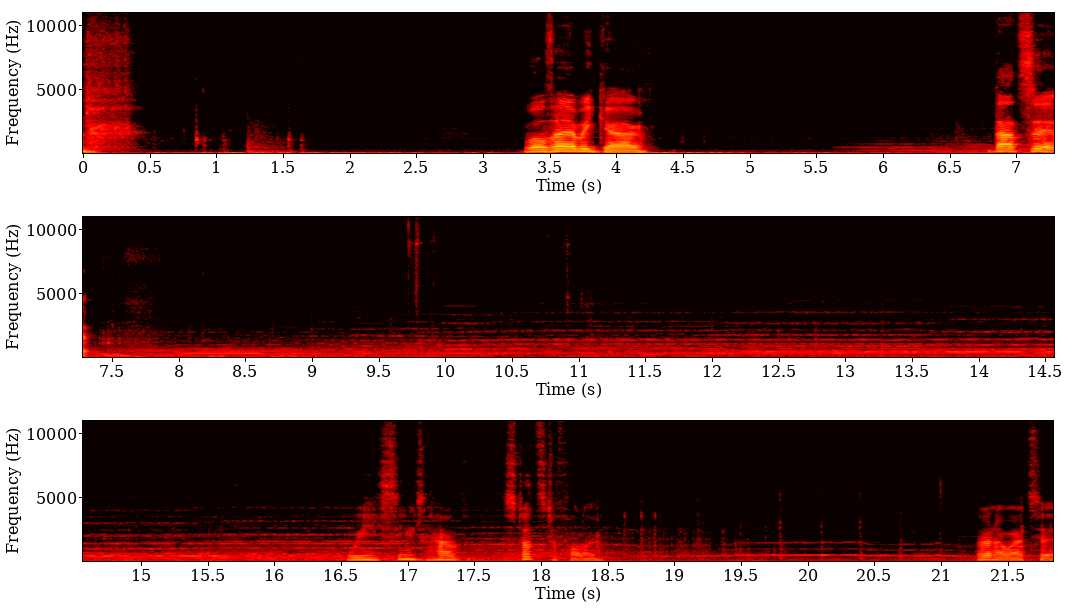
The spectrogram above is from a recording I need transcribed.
well, there we go. That's it. We seem to have studs to follow. I don't know where to.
